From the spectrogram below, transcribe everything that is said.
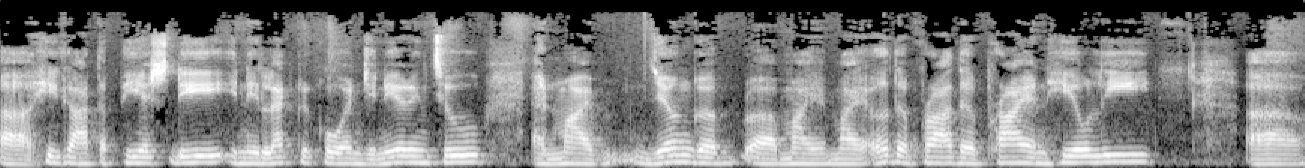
Uh, he got the PhD in electrical engineering too, and my younger, uh, my my other brother Brian Healy. Uh,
